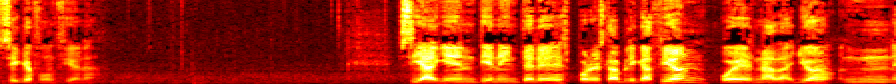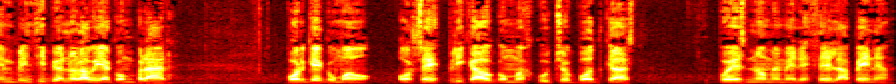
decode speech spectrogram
sí que funciona. Si alguien tiene interés por esta aplicación, pues nada, yo mm, en principio no la voy a comprar porque como os he explicado cómo escucho podcast, pues no me merece la pena.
